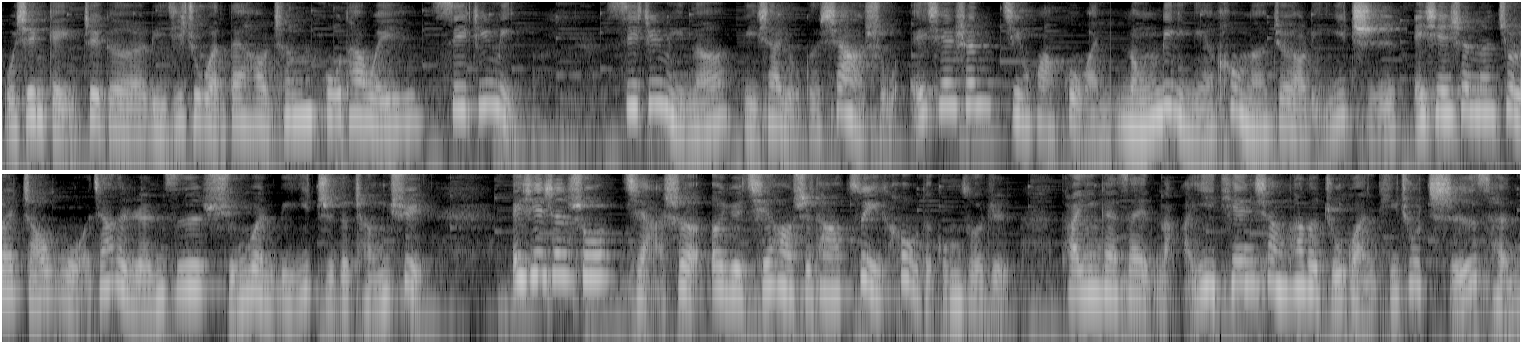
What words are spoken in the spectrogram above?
我先给这个里级主管代号，称呼他为 C 经理。C 经理呢，底下有个下属 A 先生，计划过完农历年后呢就要离职。A 先生呢就来找我家的人资询问离职的程序。A 先生说，假设二月七号是他最后的工作日，他应该在哪一天向他的主管提出辞呈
